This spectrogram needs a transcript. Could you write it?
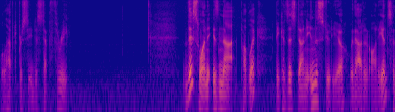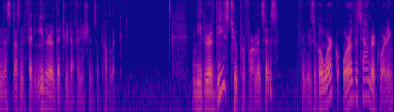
we'll have to proceed to step three. This one is not public because it's done in the studio without an audience and thus doesn't fit either of the two definitions of public. Neither of these two performances, of the musical work or of the sound recording,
